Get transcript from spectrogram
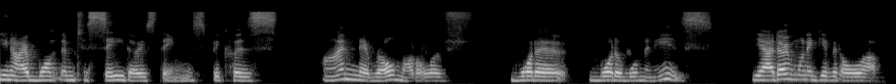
you know i want them to see those things because i'm their role model of what a what a woman is. Yeah i don't want to give it all up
